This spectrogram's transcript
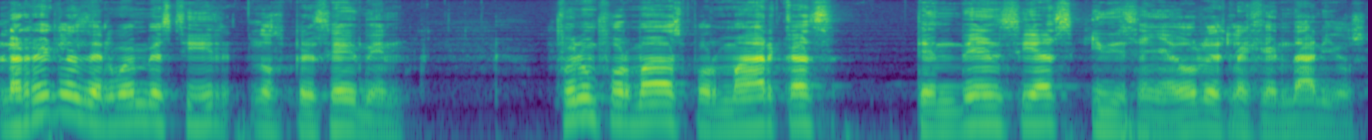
Las reglas del buen vestir nos preceden. Fueron formadas por marcas, tendencias y diseñadores legendarios.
